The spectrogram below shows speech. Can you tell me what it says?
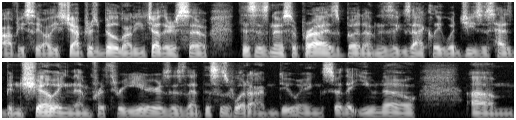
obviously, all these chapters build on each other, so this is no surprise. But um, this is exactly what Jesus has been showing them for three years: is that this is what I'm doing, so that you know, um,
